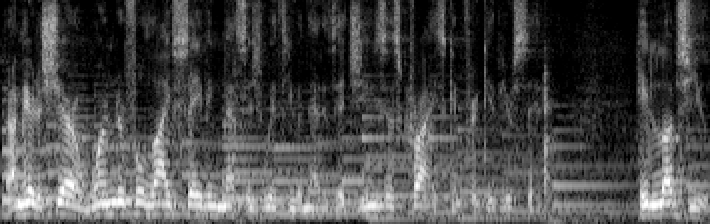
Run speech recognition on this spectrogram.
But I'm here to share a wonderful, life saving message with you, and that is that Jesus Christ can forgive your sin. He loves you.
